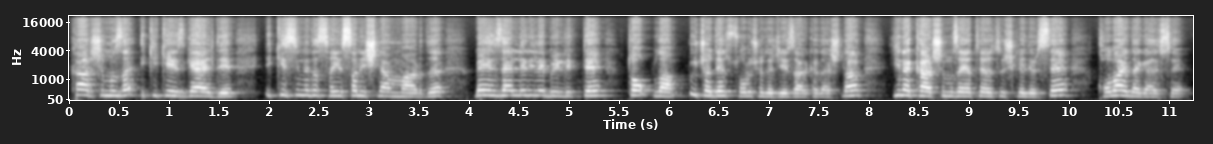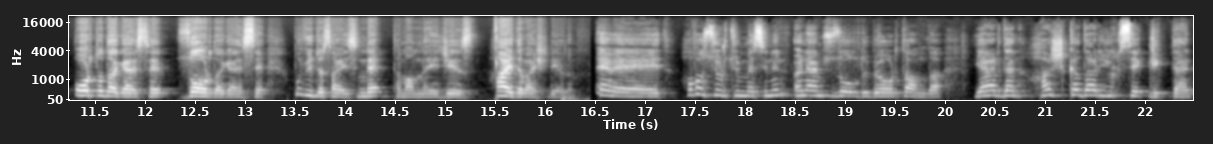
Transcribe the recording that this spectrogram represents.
karşımıza iki kez geldi. İkisinde de sayısal işlem vardı. Benzerleriyle birlikte toplam 3 adet soru çözeceğiz arkadaşlar. Yine karşımıza yatay atış gelirse kolay da gelse, orta da gelse, zor da gelse bu video sayesinde tamamlayacağız. Haydi başlayalım. Evet, hava sürtünmesinin önemsiz olduğu bir ortamda yerden h kadar yükseklikten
